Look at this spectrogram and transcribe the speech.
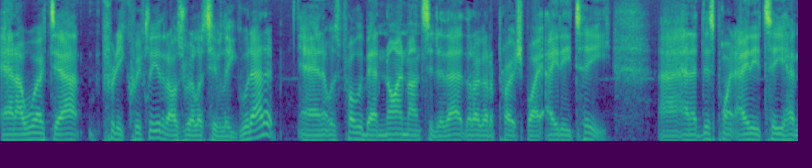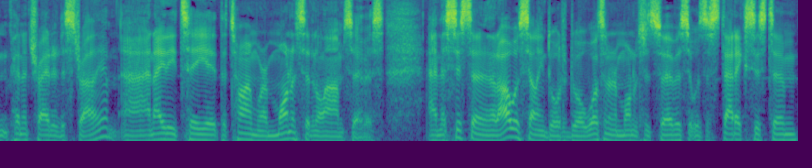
And I worked out pretty quickly that I was relatively good at it. And it was probably about nine months into that that I got approached by ADT. Uh, and at this point, ADT hadn't penetrated Australia. Uh, and ADT at the time were a monitored alarm service. And the system that I was selling door to door wasn't a monitored service. It was a static system,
